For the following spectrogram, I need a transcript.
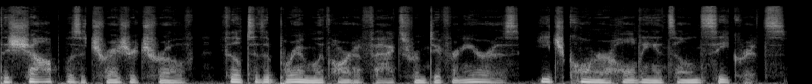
The shop was a treasure trove filled to the brim with artifacts from different eras, each corner holding its own secrets.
